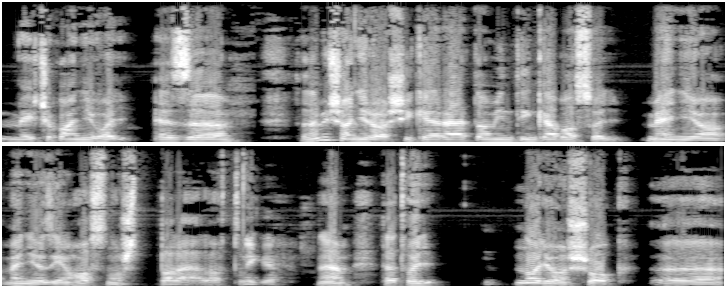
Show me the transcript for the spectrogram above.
még csak annyi, hogy ez nem is annyira a sikerráta, mint inkább az, hogy mennyi, a, mennyi az ilyen hasznos találat. Igen. Nem? Tehát, hogy nagyon sok ö,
